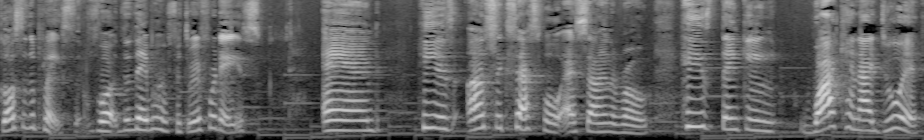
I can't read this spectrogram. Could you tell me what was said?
goes to the place for the neighborhood for three or four days, and he is unsuccessful at selling the robe. He's thinking, why can't I do it?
